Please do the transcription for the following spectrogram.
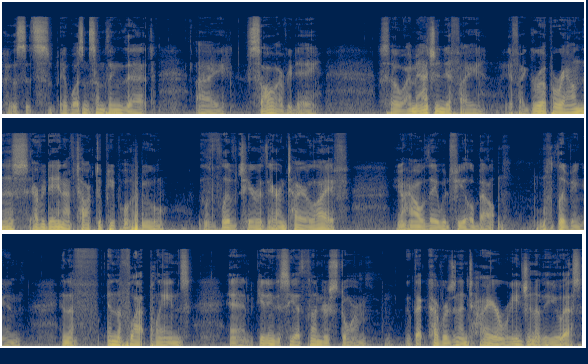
because it's it wasn't something that I saw every day. So I imagined if I if I grew up around this every day, and I've talked to people who have lived here their entire life, you know how they would feel about living in in the in the flat plains and getting to see a thunderstorm that covers an entire region of the U.S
